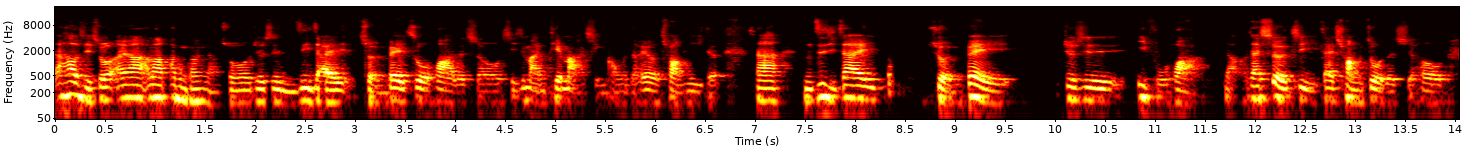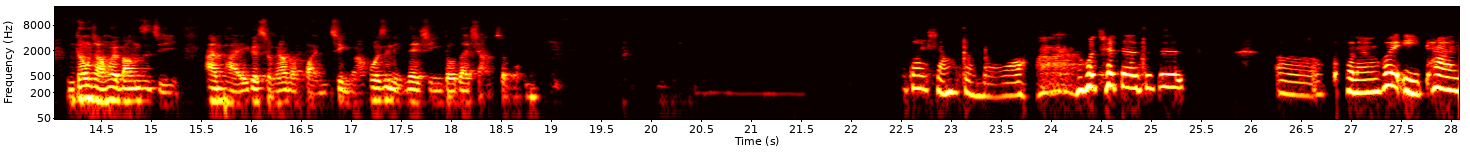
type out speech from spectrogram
好奇说，哎呀，阿阿鹏刚刚讲说，就是你自己在准备作画的时候，其实蛮天马行空的，很有创意的。那你自己在准备就是一幅画，然后在设计、在创作的时候，你通常会帮自己安排一个什么样的环境啊，或是你内心都在想什么？在想什么哦？我觉得就是，呃，可能会以看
